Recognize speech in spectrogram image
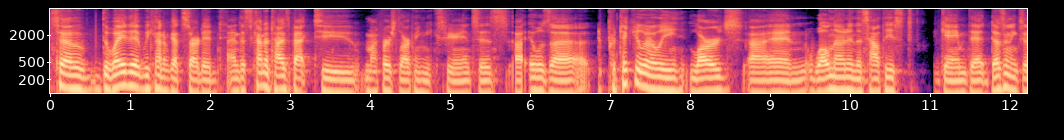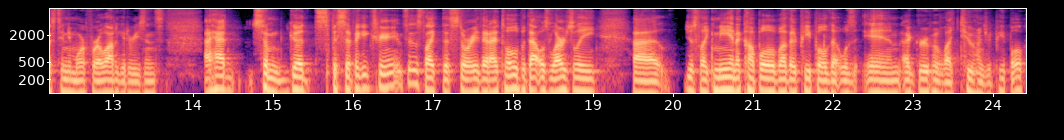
So the way that we kind of got started, and this kind of ties back to my first LARPing experiences, uh, it was a particularly large uh, and well known in the Southeast game that doesn't exist anymore for a lot of good reasons. I had some good specific experiences, like the story that I told, but that was largely uh, just like me and a couple of other people that was in a group of like 200 people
